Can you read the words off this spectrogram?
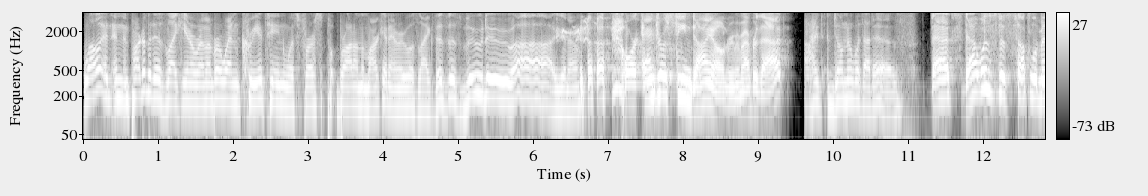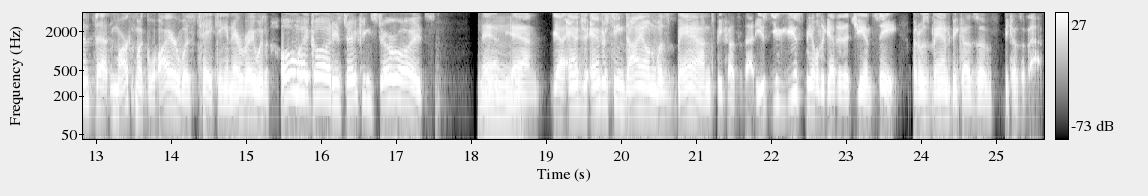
Well, and, and part of it is like, you know, remember when creatine was first p- brought on the market and everyone was like, this is voodoo, ah, you know? or androstenedione. Remember that? I don't know what that is. That's that was the supplement that Mark McGwire was taking, and everybody was, "Oh my God, he's taking steroids!" And Mm. and yeah, and, androstenedione was banned because of that. You, used- you used to be able to get it at GNC, but it was banned because of because of that.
